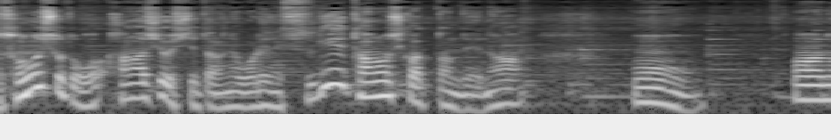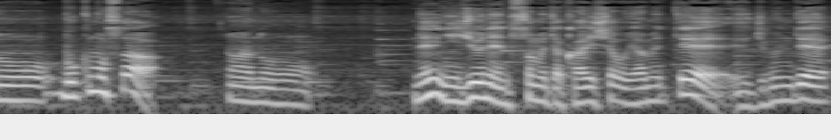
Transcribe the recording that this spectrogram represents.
その人と話をしてたらね俺ねすげえ楽しかったんだよな。うん。あの僕もさあのね20年勤めた会社を辞めて自分で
